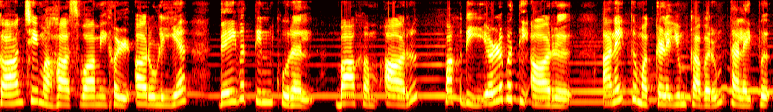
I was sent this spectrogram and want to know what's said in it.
காஞ்சி மகா சுவாமிகள் அருளிய தெய்வத்தின் குரல் பாகம் ஆறு பகுதி எழுபத்தி ஆறு. அனைத்து மக்களையும் கவரும் தலைப்பு.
